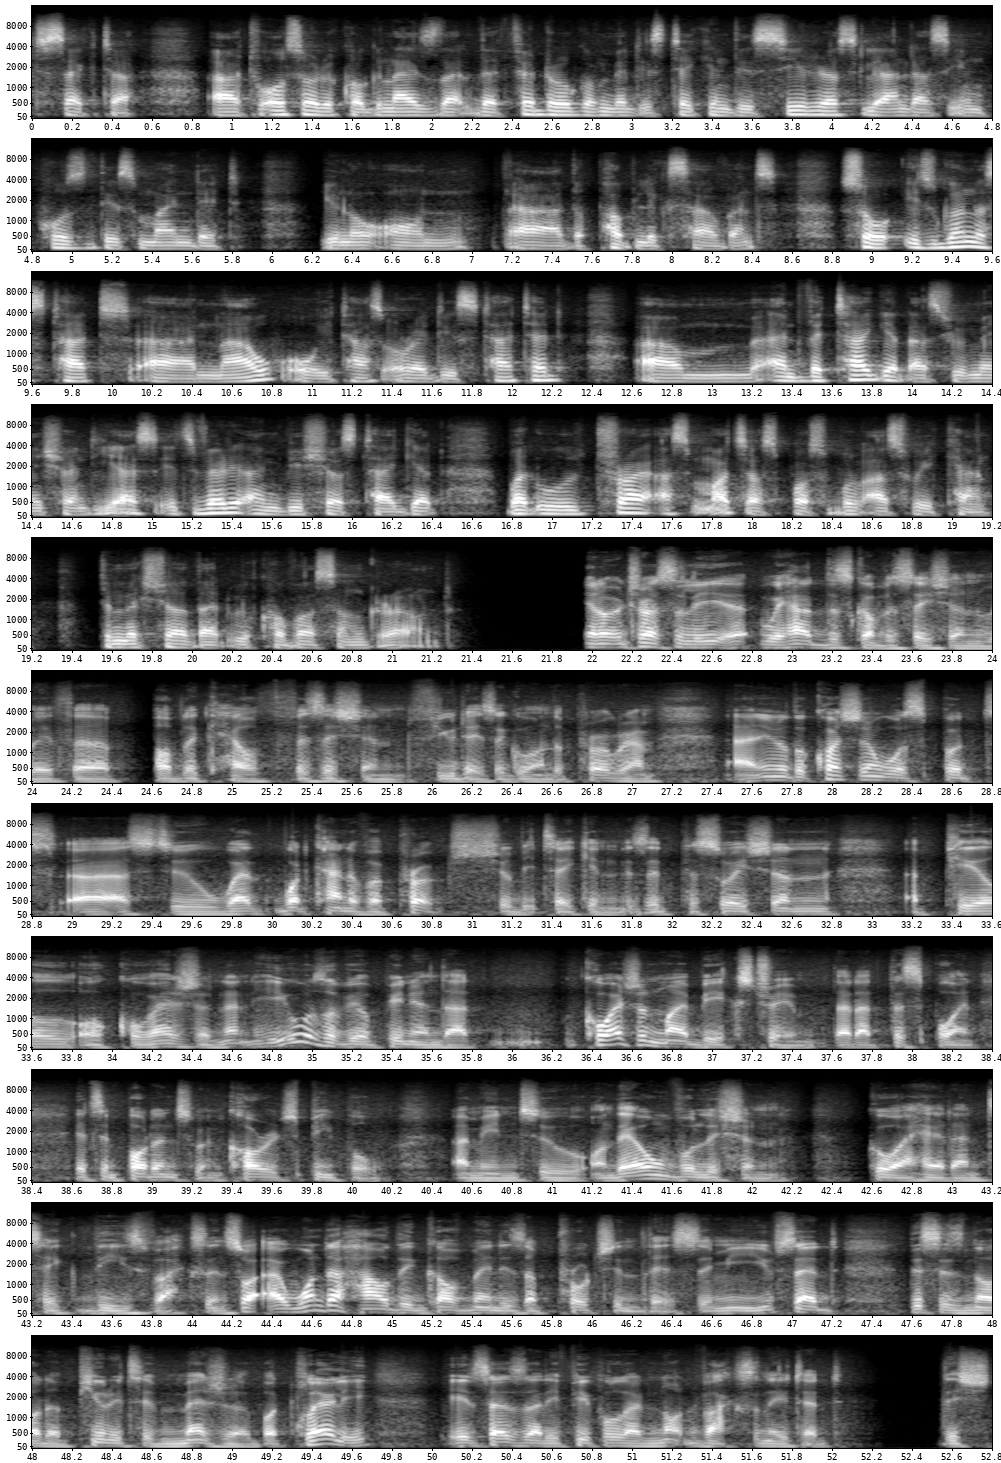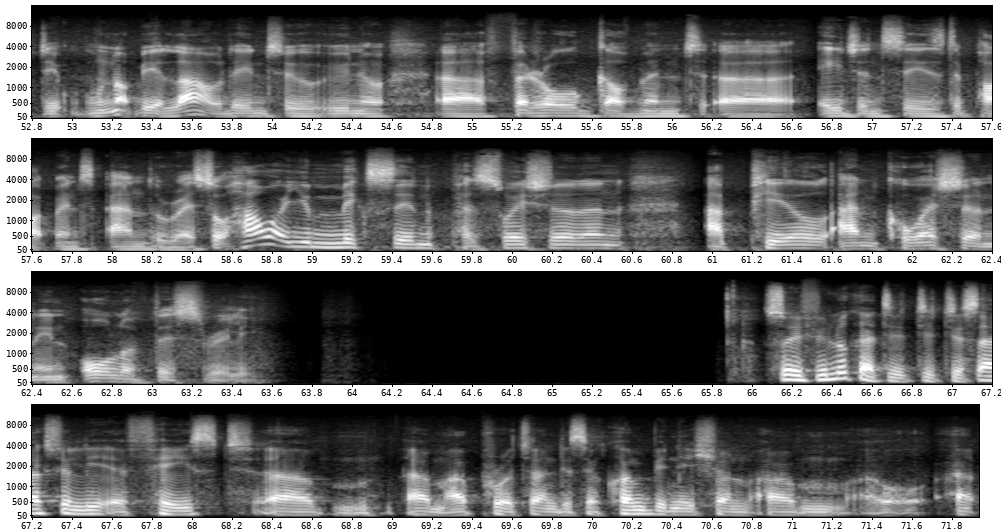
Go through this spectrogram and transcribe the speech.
uh, sector uh, to also recognize that the federal government is taking this seriously and has imposed this mandate you know, on uh, the public servants. So it's going to start uh, now, or it has already started. Um, and the target, as you mentioned, yes, it's very ambitious target, but we'll try as much as possible as we can to make sure that we cover some ground. You know, interestingly, uh, we had this conversation with a public health physician a few days ago on the program, and you know, the question was put uh, as to what, what kind of approach should be taken. Is it persuasion, appeal, or coercion? And he was of the opinion that coercion might be extreme. That at this point, it's important to encourage people. I mean, to on their own volition, go ahead and take these vaccines. So I wonder how the government is approaching this. I mean, you've said this is not a punitive measure, but clearly it says that if people are not vaccinated, they, they will not be allowed into, you know, uh, federal government uh, agencies, departments, and the rest. So how are you mixing persuasion, appeal, and coercion in all of this, really? So if you look at it, it is actually a phased um, um, approach and it's a combination um,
